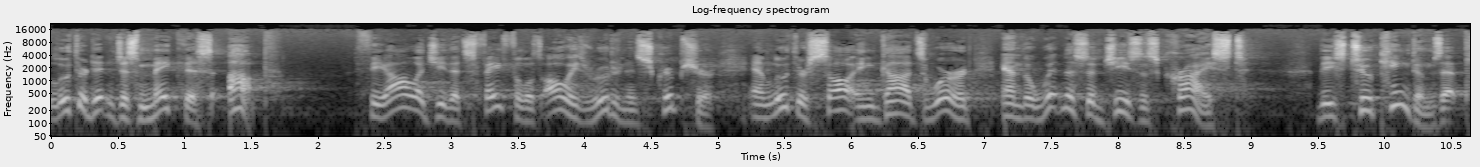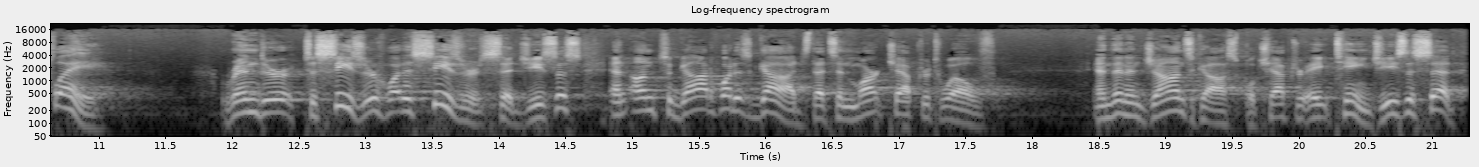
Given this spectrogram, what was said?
Luther didn't just make this up. Theology that's faithful is always rooted in Scripture. And Luther saw in God's Word and the witness of Jesus Christ these two kingdoms at play. Render to Caesar what is Caesar's, said Jesus, and unto God what is God's. That's in Mark chapter 12. And then in John's Gospel, chapter 18, Jesus said,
